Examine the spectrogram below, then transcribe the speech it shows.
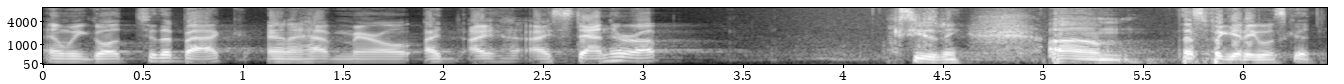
and we go to the back, and I have Meryl, I, I, I stand her up. Excuse me. Um, that spaghetti was good.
